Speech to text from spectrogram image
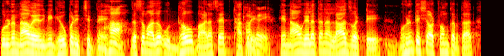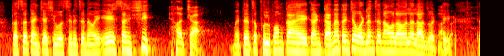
पूर्ण नाव आहे मी घेऊ पण इच्छित हा. नाही जसं माझं उद्धव बाळासाहेब ठाकरे. हे नाव घ्यायला त्यांना लाज वाटते म्हणून ते शॉर्ट फॉर्म करतात. तसं त्यांच्या शिवसेनेचं नाव आहे ए संशी. अच्छा. मग त्याचं फुल फॉर्म काय आहे? कारण त्यांना त्यांच्या वडिलांचं नाव लावायला लाज वाटते. तर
